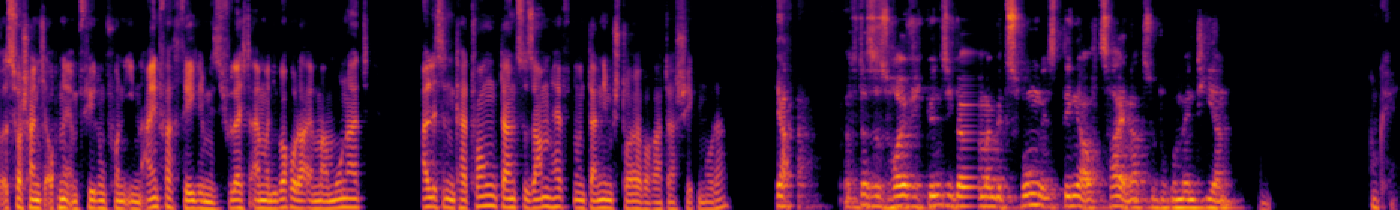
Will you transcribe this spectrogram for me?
ist wahrscheinlich auch eine Empfehlung von Ihnen. Einfach regelmäßig, vielleicht einmal die Woche oder einmal im Monat, alles in einen Karton, dann zusammenheften und dann dem Steuerberater schicken, oder? Ja, also das ist häufig günstig, weil man gezwungen ist, Dinge auf Zeit nach zu dokumentieren. Okay.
